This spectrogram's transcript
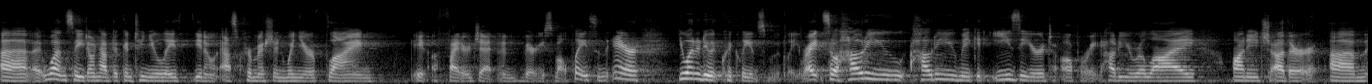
at once, so you don't have to continually, you know, ask permission when you're flying you know, a fighter jet in a very small place in the air. You want to do it quickly and smoothly, right? So how do you how do you make it easier to operate? How do you rely on each other. Um,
